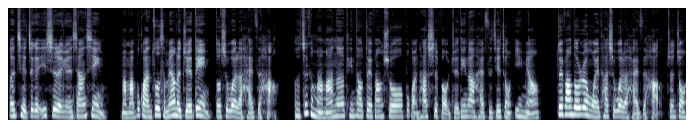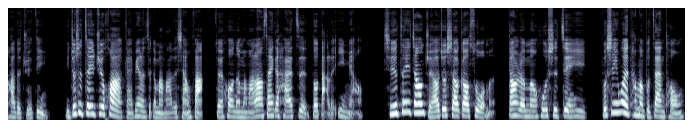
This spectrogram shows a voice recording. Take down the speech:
而且这个医师人员相信妈妈不管做什么样的决定都是为了孩子好。而这个妈妈呢，听到对方说，不管他是否决定让孩子接种疫苗。对方都认为他是为了孩子好，尊重他的决定，也就是这一句话改变了这个妈妈的想法。最后呢，妈妈让三个孩子都打了疫苗。其实这一章主要就是要告诉我们，当人们忽视建议，不是因为他们不赞同，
